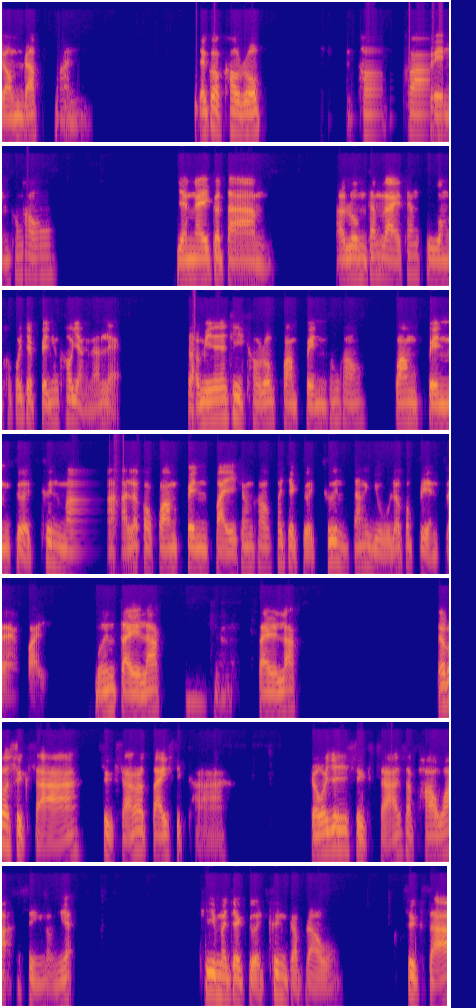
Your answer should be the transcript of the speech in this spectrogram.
ยอมรับมัน แล้วก็เคารพ ความเป็นของเขายังไงก็ตาม อารมณ์ทั้งหลายทั้งปวงเขาก็จะเป็นของเขาอย่างนั้นแหละ เรามีหน้าที่เคารพความเป็นของเขา ความเป็นเกิดขึ้นมา แล้วก็ความเป็นไปของเขาก็จะเกิดขึ้นตั้งอยู่แล้วก็เปลี่ยนแปลงไป เหมือนไตรลักษณ์ไตรลักษณ์แล้วก็ศึกษาศึกษาก็ไตรสิกขาเราก็จะศึกษาสภาวะสิ่งเหล่านี้ที่มันจะเกิดขึ้นกับเรา ศึกษา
